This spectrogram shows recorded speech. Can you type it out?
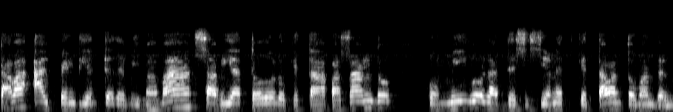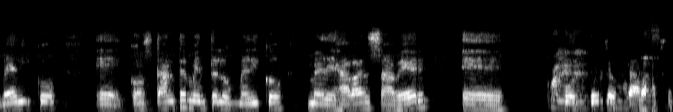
estaba al pendiente de mi mamá, sabía todo lo que estaba pasando conmigo, las decisiones que estaban tomando el médico. Eh, constantemente los médicos me dejaban saber eh, por qué yo trabajo.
